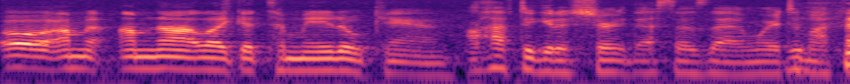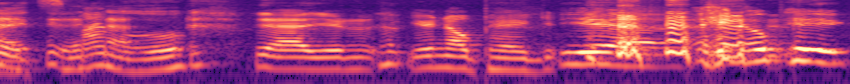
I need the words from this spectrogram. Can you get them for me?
oh, I'm I'm not like a tomato can. I'll have to get a shirt that says that and wear it to my fights. My Yeah. moo. Yeah, you're you're no pig. Yeah, no pig.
